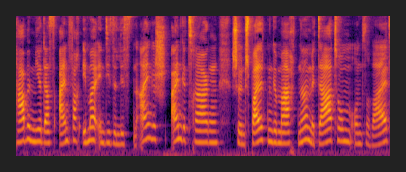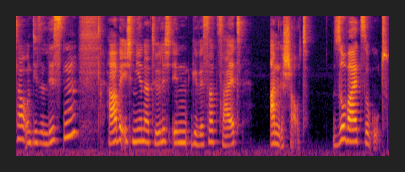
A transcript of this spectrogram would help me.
habe mir das einfach immer in diese Listen eingetragen, schön Spalten gemacht, ne, mit Datum und so weiter. Und diese Listen habe ich mir natürlich in gewisser Zeit angeschaut. Soweit, so gut.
